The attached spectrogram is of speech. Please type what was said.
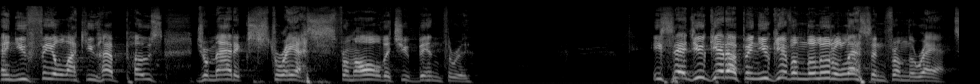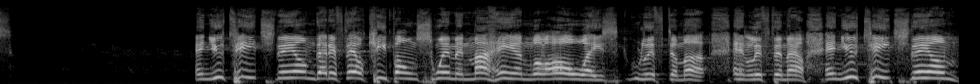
and you feel like you have post dramatic stress from all that you've been through. He said, You get up and you give them the little lesson from the rats. And you teach them that if they'll keep on swimming, my hand will always lift them up and lift them out. And you teach them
